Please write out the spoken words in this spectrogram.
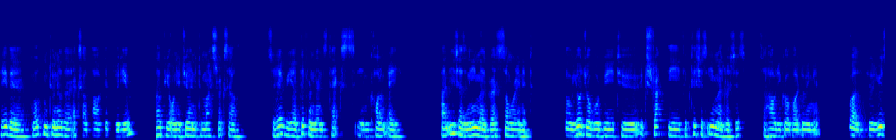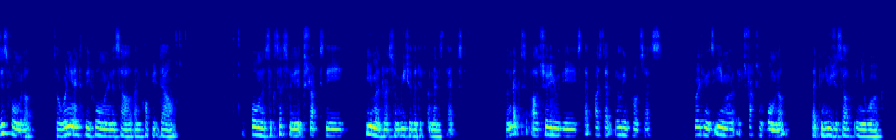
Hey there, welcome to another Excel Power Tips video to help you on your journey to master Excel. So here we have different length texts in column A and each has an email address somewhere in it. So your job would be to extract the fictitious email addresses. So how do you go about doing it? Well, you'll use this formula. So when you enter the formula in the cell and copy it down, the formula successfully extracts the email address from each of the different length text. So next, I'll show you the step-by-step -step building process of creating this email extraction formula that you can use yourself in your work.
